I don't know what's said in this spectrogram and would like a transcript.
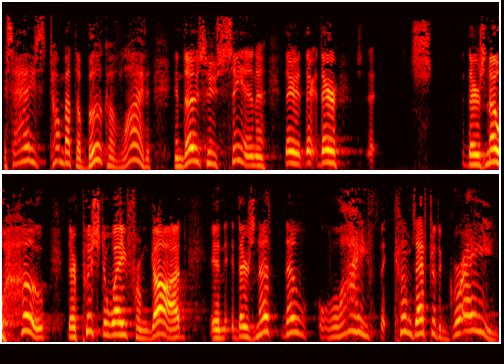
they say, hey, he's talking about the book of life. And those who sin, they're, they're, they're, there's no hope. They're pushed away from God, and there's no, no life that comes after the grave.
